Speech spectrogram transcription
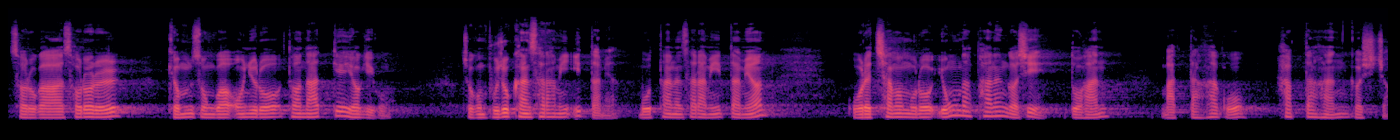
서로가 서로를 겸손과 온유로 더 낮게 여기고 조금 부족한 사람이 있다면 못하는 사람이 있다면 오래 참음으로 용납하는 것이 또한 마땅하고 합당한 것이죠.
